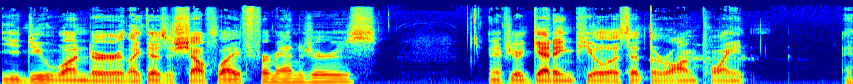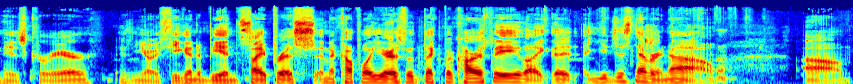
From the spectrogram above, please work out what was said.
you do wonder like there's a shelf life for managers, and if you're getting Pulis at the wrong point in his career, is, you know, is he going to be in Cyprus in a couple of years with Mick McCarthy? Like it, you just never know. Um,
